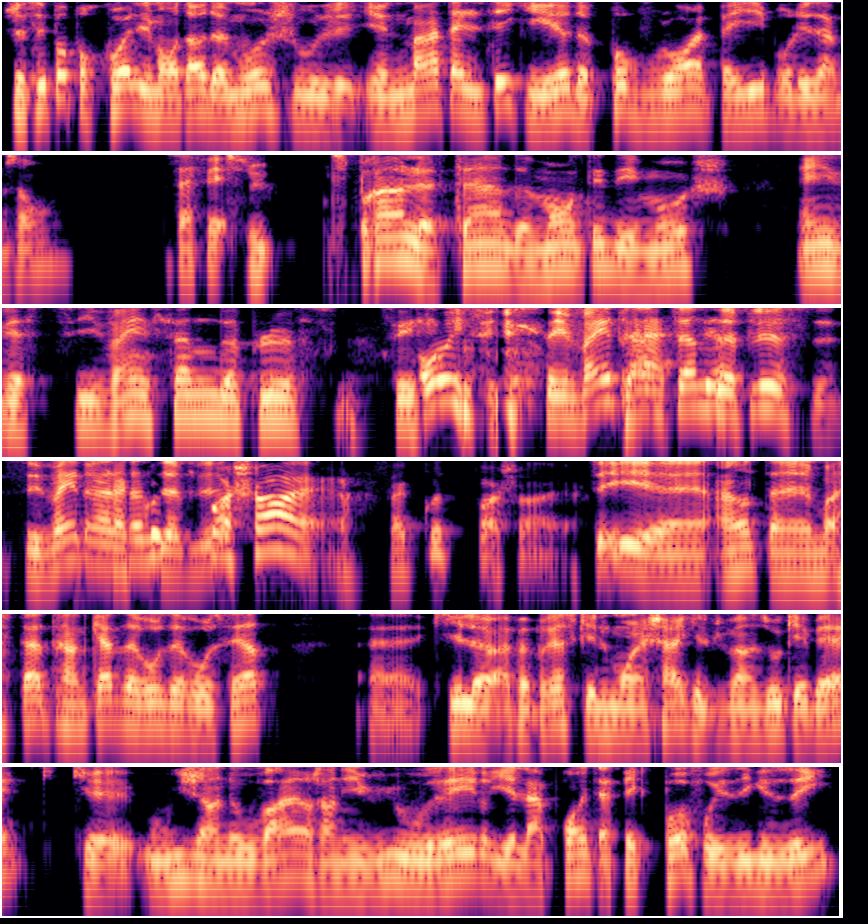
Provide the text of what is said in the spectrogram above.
je sais pas pourquoi les monteurs de mouches ou il y a une mentalité qui est là de pas vouloir payer pour les hameçons. Ça fait. Tu, tu prends le temps de monter des mouches investi 20 cents de plus. Oui, c'est 20, 30 cents de plus. C'est 20, 30 cents de plus. Ça coûte pas cher. Ça coûte pas cher. Tu sais, euh, entre un Mustad 34007, euh, qui est à peu près ce qui est le moins cher, qui est le plus vendu au Québec, que oui, j'en ai ouvert, j'en ai vu ouvrir, il y a la pointe, à pique pas, faut les aiguiser,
